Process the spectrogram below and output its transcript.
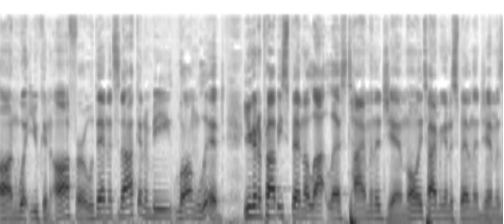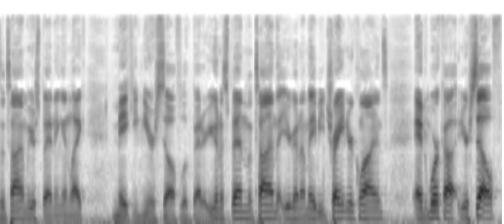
on what you can offer, well, then it's not going to be long lived. You're going to probably spend a lot less time in the gym. The only time you're going to spend in the gym is the time you're spending in like making yourself look better. You're going to spend the time that you're going to maybe train your clients and work out yourself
